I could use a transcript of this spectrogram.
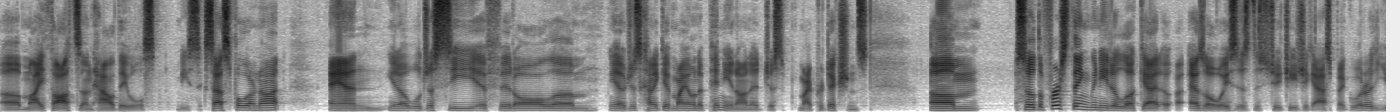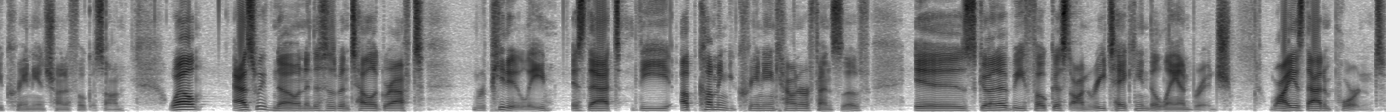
uh, my thoughts on how they will be successful or not, and you know we'll just see if it all um, you know just kind of give my own opinion on it, just my predictions. Um, so the first thing we need to look at, uh, as always, is the strategic aspect. What are the Ukrainians trying to focus on? Well, as we've known, and this has been telegraphed repeatedly, is that the upcoming Ukrainian counteroffensive is going to be focused on retaking the land bridge. Why is that important?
